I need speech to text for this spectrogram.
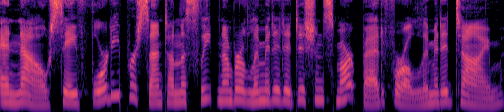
And now save 40% on the Sleep Number limited edition Smart Bed for a limited time.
